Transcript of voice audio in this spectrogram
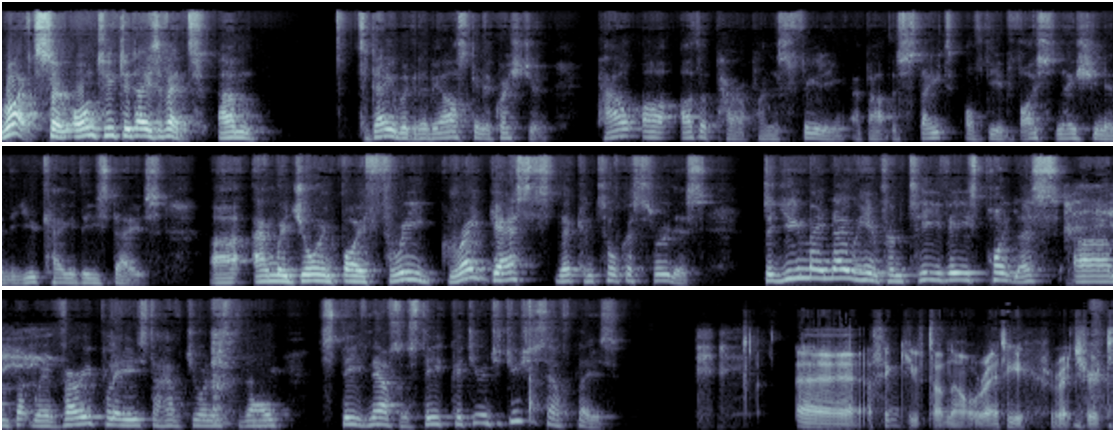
Right, so on to today's event. Um, today we're going to be asking the question, how are other paraplanners feeling about the state of the advice nation in the UK these days? Uh, and we're joined by three great guests that can talk us through this. So you may know him from TV's Pointless, um, but we're very pleased to have join us today Steve Nelson. Steve, could you introduce yourself, please? Uh, I think you've done that already, Richard.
